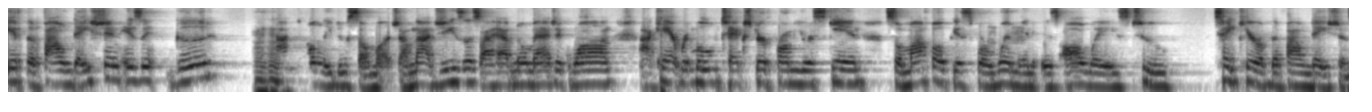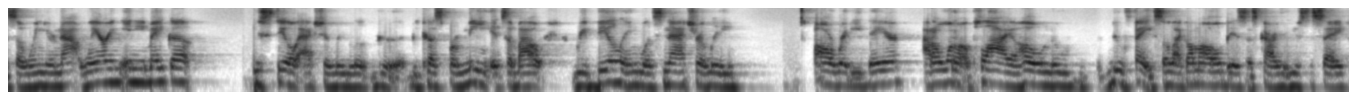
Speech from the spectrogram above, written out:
if the foundation isn't good, mm-hmm. I can only do so much. I'm not Jesus. I have no magic wand. I can't remove texture from your skin. So my focus for women is always to take care of the foundation. So when you're not wearing any makeup, you still actually look good. Because for me, it's about revealing what's naturally already there. I don't want to apply a whole new new face. So like on my old business cards, it used to say,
